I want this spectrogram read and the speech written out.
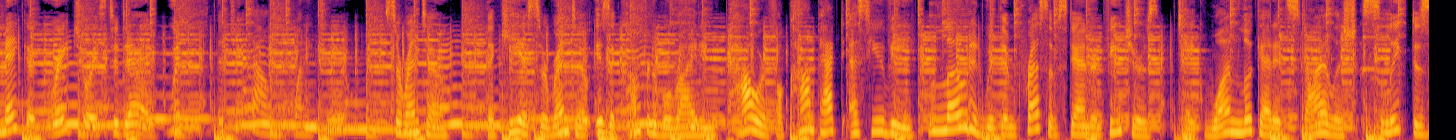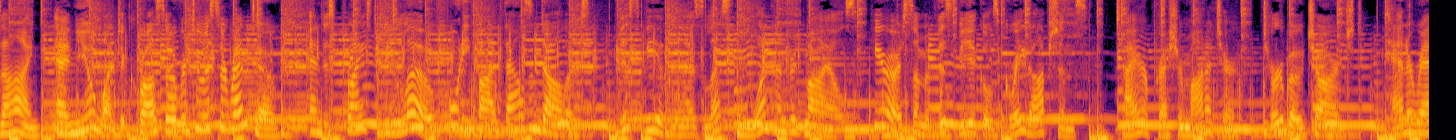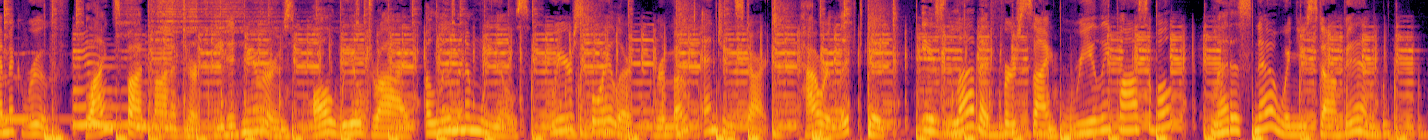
Make a great choice today with the 2022 Sorento. The Kia Sorento is a comfortable riding, powerful compact SUV loaded with impressive standard features. Take one look at its stylish, sleek design and you'll want to cross over to a Sorento and is priced below $45,000. This vehicle has less than 100 miles. Here are some of this vehicle's great options. Tire pressure monitor, turbocharged, panoramic roof, blind spot monitor, heated mirrors, all-wheel drive, aluminum wheels, rear spoiler, remote engine start, power lift gate. Is love at first sight really possible? Let us know when you stop in.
